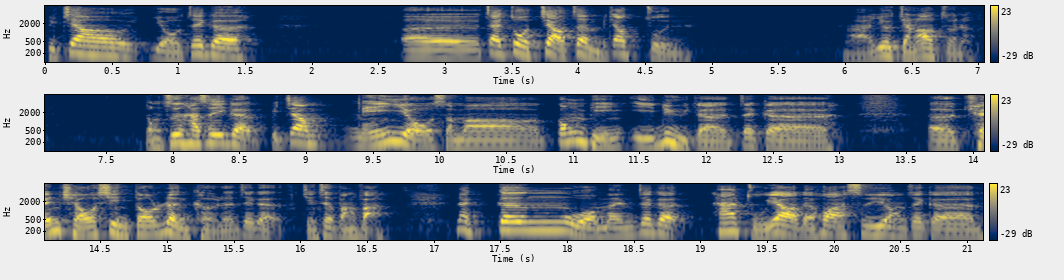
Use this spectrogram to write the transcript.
比较有这个，呃，在做校正比较准啊，又讲到准了。总之，它是一个比较没有什么公平疑虑的这个，呃，全球性都认可的这个检测方法。那跟我们这个，它主要的话是用这个，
